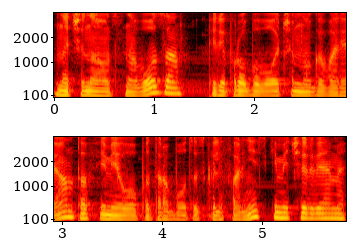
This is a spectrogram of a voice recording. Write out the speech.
Начинал он с навоза, перепробовал очень много вариантов, имел опыт работы с калифорнийскими червями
